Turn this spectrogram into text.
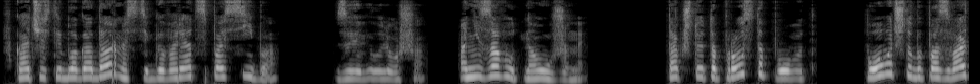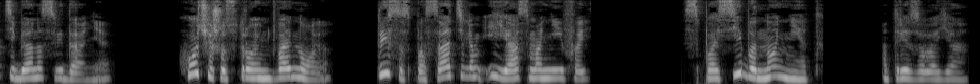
В качестве благодарности говорят спасибо, заявил Леша. Они зовут на ужины. Так что это просто повод. Повод, чтобы позвать тебя на свидание. Хочешь, устроим двойное? Ты со спасателем и я с Манифой. Спасибо, но нет, отрезала я,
